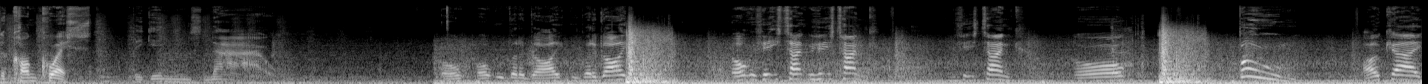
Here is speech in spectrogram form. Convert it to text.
The conquest begins now. Oh, oh, we've got a guy, we've got a guy. Oh, we've hit his tank, we've hit his tank. We've hit his tank. Oh. Boom! Okay.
